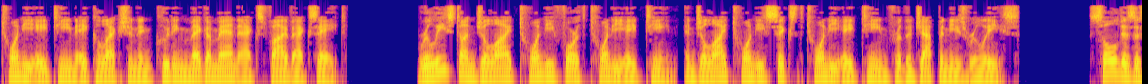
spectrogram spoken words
2018 A collection including Mega Man X5 X8 Released on July 24, 2018, and July 26, 2018 for the Japanese release. Sold as a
